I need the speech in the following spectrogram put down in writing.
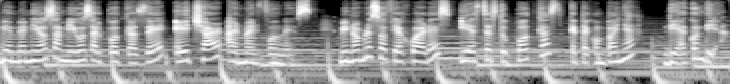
Bienvenidos amigos al podcast de HR and Mindfulness. Mi nombre es Sofía Juárez y este es tu podcast que te acompaña día con día.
